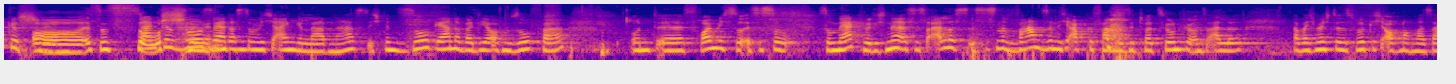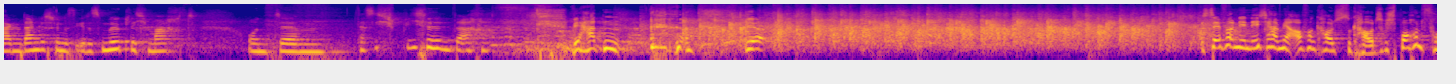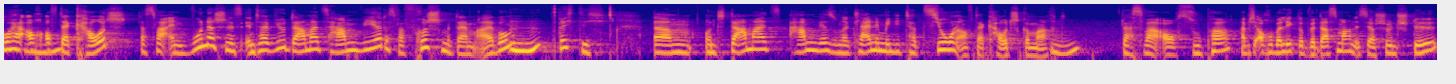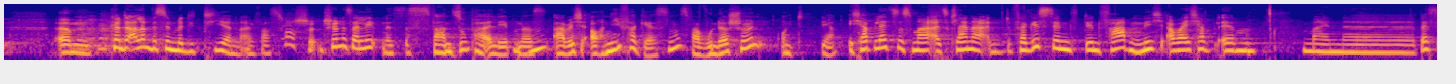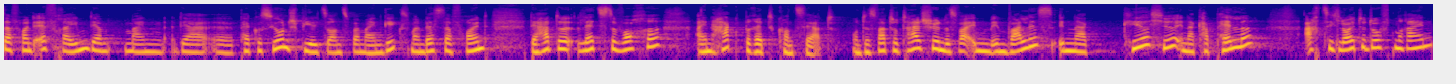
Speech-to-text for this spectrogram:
Dankeschön. Oh, es ist so Danke schön. so sehr, dass du mich eingeladen hast. Ich bin so gerne bei dir auf dem Sofa und äh, freue mich so. Es ist so, so merkwürdig, ne? Es ist alles, es ist eine wahnsinnig abgefahrene Situation für uns alle. Aber ich möchte das wirklich auch nochmal sagen. Dankeschön, dass ihr das möglich macht und ähm, dass ich spielen darf. Wir hatten, wir, Stefanie und ich haben ja auch von Couch zu Couch gesprochen, vorher auch mhm. auf der Couch. Das war ein wunderschönes Interview. Damals haben wir, das war frisch mit deinem Album. Mhm, richtig. Ähm, und damals haben wir so eine kleine Meditation auf der Couch gemacht. Mhm. Das war auch super. Habe ich auch überlegt, ob wir das machen. Ist ja schön still. Ähm, Könnte alle ein bisschen meditieren einfach. Es war ein schönes Erlebnis. Es war ein super Erlebnis. Mhm. Habe ich auch nie vergessen. Es war wunderschön. Und ja. Ich habe letztes Mal als kleiner, vergiss den, den Faden nicht, aber ich habe ähm, mein äh, bester Freund Ephraim, der, mein, der äh, Perkussion spielt sonst bei meinen Gigs, mein bester Freund, der hatte letzte Woche ein Hackbrettkonzert. Und das war total schön. Das war in, im Wallis in einer Kirche, in einer Kapelle. 80 Leute durften rein,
